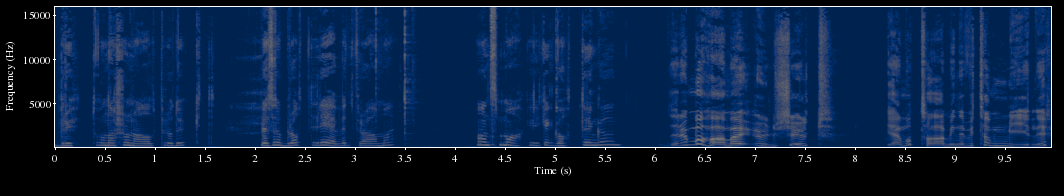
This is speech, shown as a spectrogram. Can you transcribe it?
brutto nasjonalprodukt, ble så brått revet fra meg. Han smaker ikke godt engang. Dere må ha meg unnskyldt. Jeg må ta mine vitaminer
